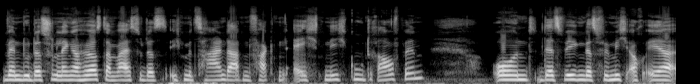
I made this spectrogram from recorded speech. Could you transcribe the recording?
wenn du das schon länger hörst, dann weißt du, dass ich mit Zahlen, Daten, Fakten echt nicht gut drauf bin. Und deswegen das für mich auch eher,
